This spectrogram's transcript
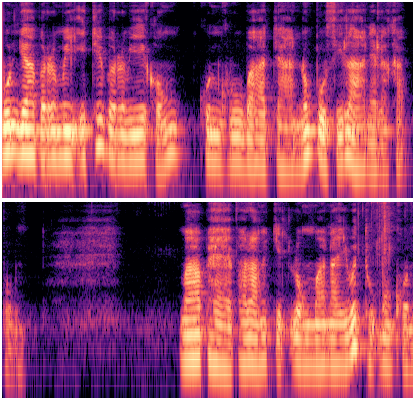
บุญญาบารมีอิทธิบารมีของคุณครูบาอาจารย์หลวงปู่ศิลาเนี่ยแหละครับผม มาแผ่พลังจิตลงมาในวัตถุมงคล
